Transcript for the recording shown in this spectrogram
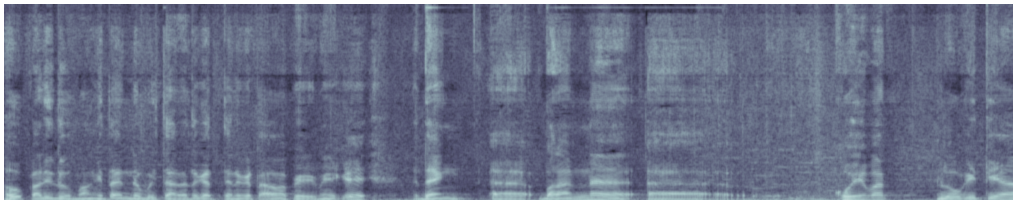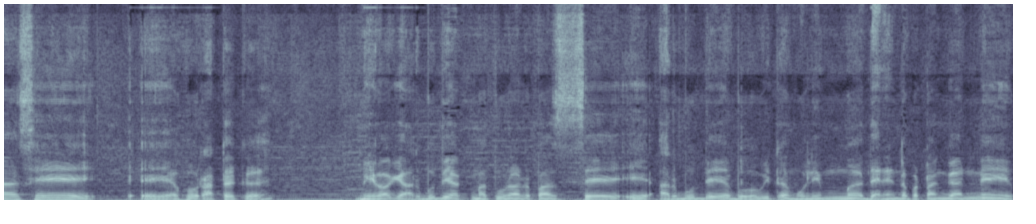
ඔව කලිදු මං හිතන්න විතා වැදගත් තැනකටාව අපේ මේක දැන් අ, බලන්න අ, කොහෙවත් ලෝගිතිහාසේ හෝ රටක මේ වගේ අර්බුදයක් මතුවනට පස්සේ ඒ අර්බුදය බොහවිට මුලින්ම දැනෙන්ට පටන් ගන්නේ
